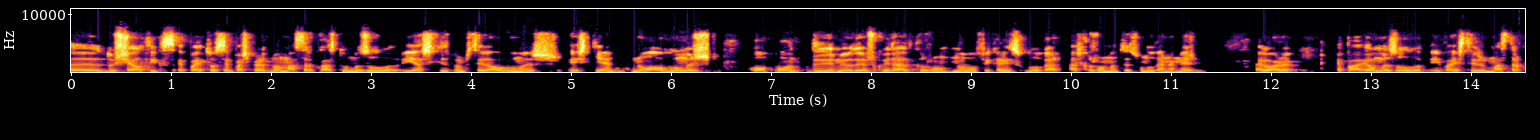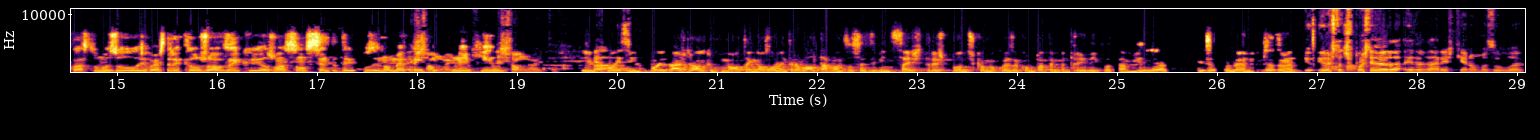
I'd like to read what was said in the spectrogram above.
Uh, dos Celtics, epá, estou sempre à espera de uma masterclass do Mazula e acho que vamos ter algumas este ano. Não algumas ao ponto de, meu Deus, cuidado que eles vão- não vão ficar em segundo lugar. Acho que eles vão manter segundo lugar na mesma. Agora, epá, é o Mazula e vais ter masterclass do Mazula e vais ter aqueles jogos em que eles lançam 60 triplos e não metem um tipo, nem meio, 15. deixa um meio. E depois, e depois há jogos, como ontem eles ao intervalo estavam 16 e 26, 3 pontos, que é uma coisa completamente ridícula também. Exato, exatamente, exatamente. Eu, eu estou disposto a, dar- a dar este ano ao Mazula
